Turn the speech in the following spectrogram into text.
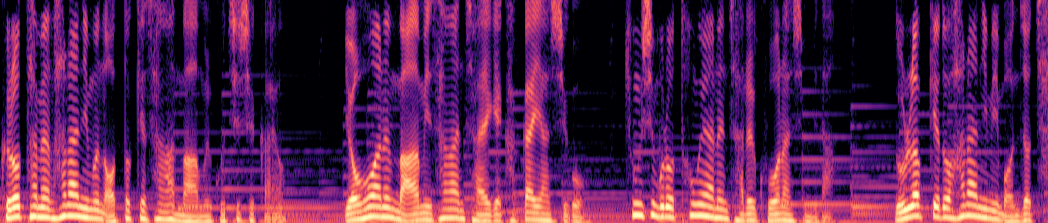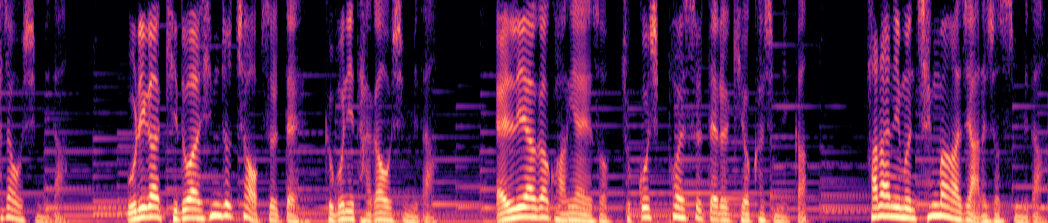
그렇다면 하나님은 어떻게 상한 마음을 고치실까요? 여호와는 마음이 상한 자에게 가까이 하시고 충심으로 통회하는 자를 구원하십니다. 놀랍게도 하나님이 먼저 찾아오십니다. 우리가 기도할 힘조차 없을 때 그분이 다가오십니다. 엘리야가 광야에서 죽고 싶어 했을 때를 기억하십니까? 하나님은 책망하지 않으셨습니다.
